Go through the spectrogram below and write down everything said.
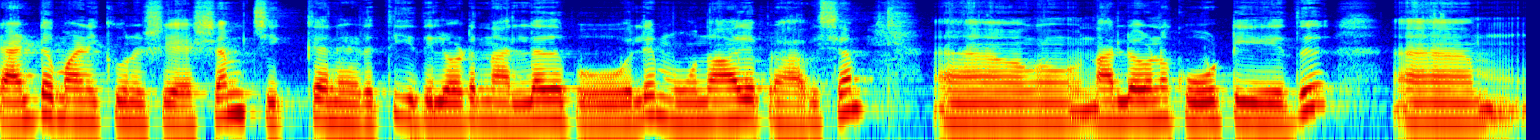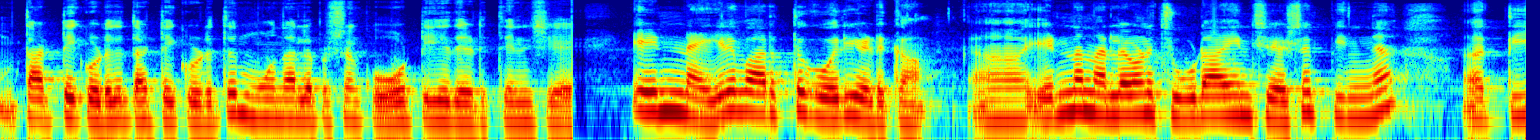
രണ്ട് മണിക്കൂറിന് ശേഷം ചിക്കൻ എടുത്ത് ഇതിലോട്ട് നല്ലതുപോലെ മൂന്നാൽ പ്രാവശ്യം നല്ലോണം കോട്ട് ചെയ്ത് തട്ടിക്കൊടുത്ത് തട്ടിക്കൊടുത്ത് മൂന്നാൽ പ്രാവശ്യം കോട്ട് ചെയ്ത് എടുത്തതിന് ശേഷം എണ്ണയിൽ വറുത്ത് കോരി എടുക്കാം. എണ്ണ നല്ലവണ്ണം ചൂടായതിന് ശേഷം പിന്നെ തീ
